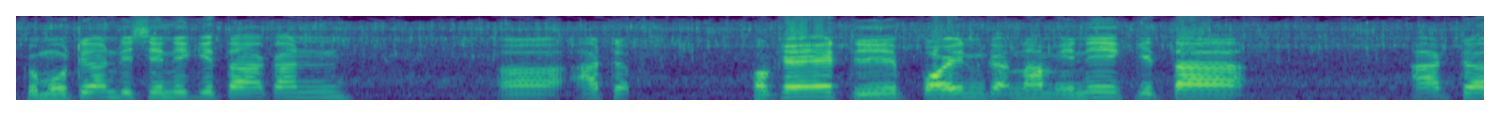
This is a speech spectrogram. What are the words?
Kemudian di sini kita akan uh, ada Oke, di poin ke-6 ini kita ada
